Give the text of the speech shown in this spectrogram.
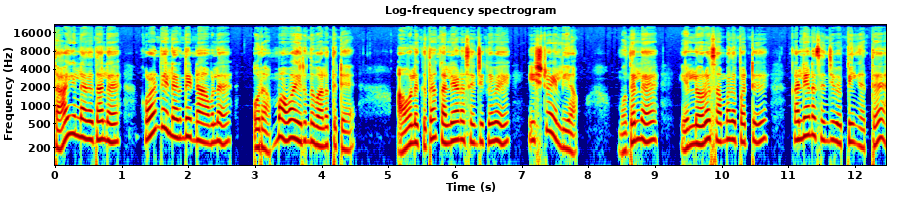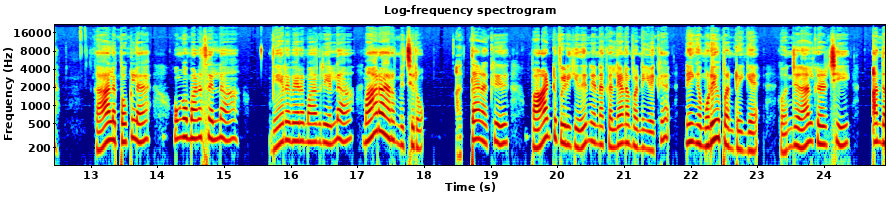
தாய் இல்லாததால் குழந்தையிலேருந்தே நான் அவளை ஒரு அம்மாவாக இருந்து வளர்த்துட்டேன். அவளுக்கு தான் கல்யாணம் செஞ்சுக்கவே இஷ்டம் இல்லையா முதல்ல எல்லோரும் சம்மதப்பட்டு கல்யாணம் செஞ்சு வைப்பீங்க அத்தை. காலப்போக்கில் உங்கள் மனசெல்லாம் வேறு வேறு மாதிரியெல்லாம் மாற ஆரம்பிச்சிடும் அத்தானுக்கு பாட்டு பிடிக்குதுன்னு என்னை கல்யாணம் பண்ணி வைக்க நீங்கள் முடிவு பண்ணுறீங்க கொஞ்ச நாள் கழித்து அந்த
